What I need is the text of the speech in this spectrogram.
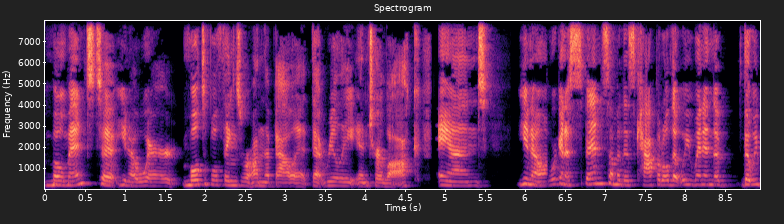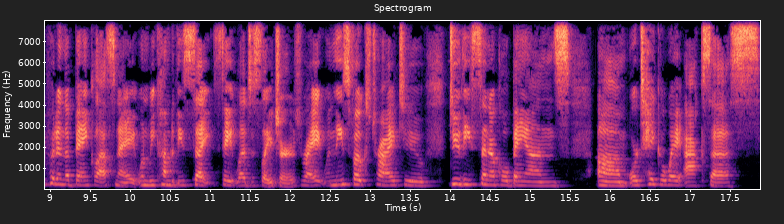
moment to, you know, where multiple things were on the ballot that really interlock. And you know, we're going to spend some of this capital that we went in the, that we put in the bank last night when we come to these state, state legislatures, right? When these folks try to do these cynical bans um, or take away access,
